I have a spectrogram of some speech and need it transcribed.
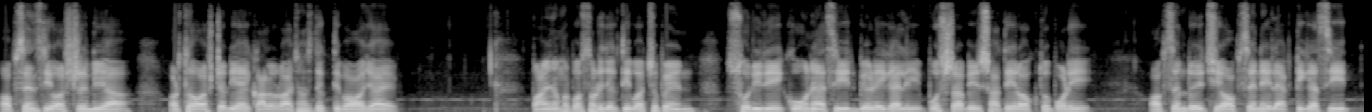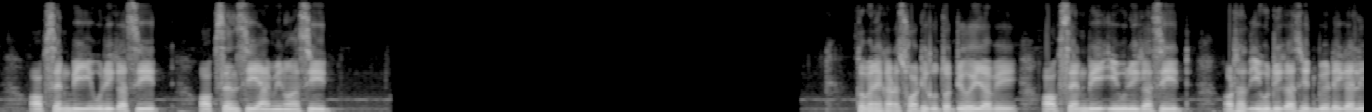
অপশান সি অস্ট্রেলিয়া অর্থাৎ অস্ট্রেলিয়ায় কালো রাজহাঁস দেখতে পাওয়া যায়। পাঁচ নম্বর প্রশ্নটি দেখতেই পাচ্ছ পেন শরীরে কোন অ্যাসিড বেড়ে গেলে প্রস্রাবের সাথে রক্ত পড়ে? অপশান রয়েছে option A lactic acid option B uric acid option C amino acid তবে এখানে সঠিক উত্তরটি হয়ে যাবে অপশান বি ইউরিক অ্যাসিড। অর্থাৎ ইউরিক অ্যাসিড বেড়ে গেলে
